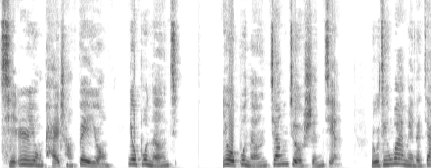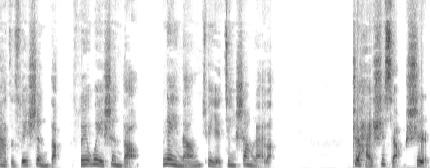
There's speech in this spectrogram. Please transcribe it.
其日用排场费用又不能又不能将就省俭。如今外面的架子虽甚倒，虽未甚倒，内囊却也尽上来了。这还是小事，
